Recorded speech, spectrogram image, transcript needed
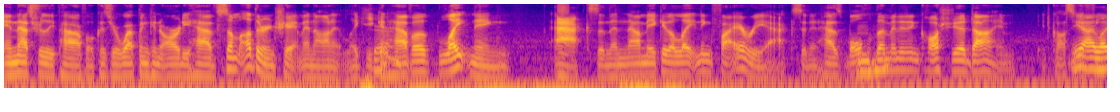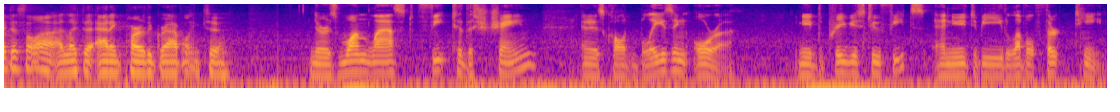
And that's really powerful because your weapon can already have some other enchantment on it. Like you can have a lightning axe and then now make it a lightning fiery axe and it has both of mm-hmm. them in it and costs you a dime. It costs you Yeah, I like this a lot. I like the adding part of the grappling too. There is one last feat to this chain, and it is called Blazing Aura. You need the previous two feats, and you need to be level 13.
